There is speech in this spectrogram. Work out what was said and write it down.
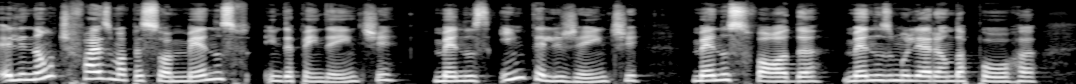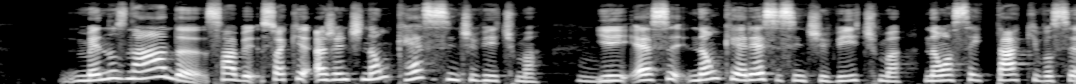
ele não te faz uma pessoa menos independente, menos inteligente, menos foda, menos mulherão da porra, menos nada, sabe? Só que a gente não quer se sentir vítima. Hum. E esse não querer se sentir vítima, não aceitar que você,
